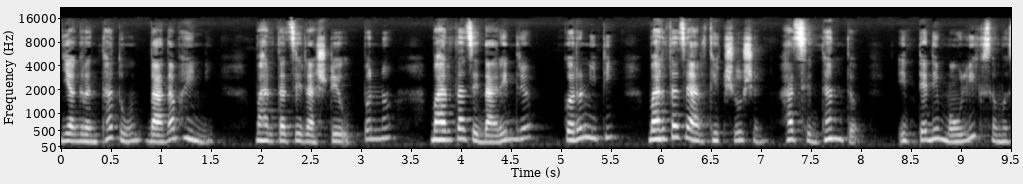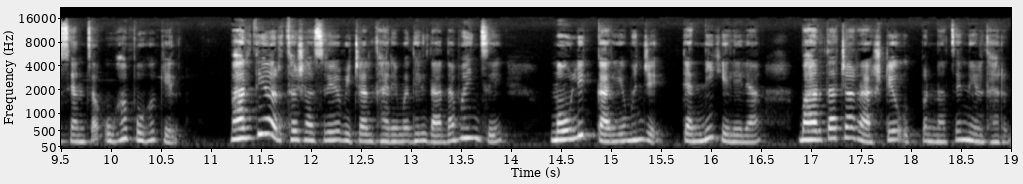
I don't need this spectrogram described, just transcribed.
या ग्रंथातून दादाभाईंनी भारताचे राष्ट्रीय उत्पन्न भारताचे दारिद्र्य करनीती भारताचे आर्थिक शोषण हा सिद्धांत इत्यादी मौलिक समस्यांचा उहापोह केला. भारतीय अर्थशास्त्रीय विचारधारेमधील दादाभाईंचे मौलिक कार्य म्हणजे त्यांनी केलेल्या भारताच्या राष्ट्रीय उत्पन्नाचे निर्धारण.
